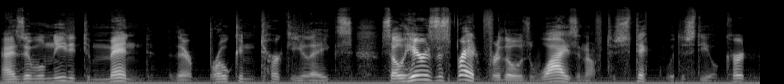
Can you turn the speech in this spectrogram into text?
as they will need it to mend their broken turkey legs. So here's the spread for those wise enough to stick with the steel curtain.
